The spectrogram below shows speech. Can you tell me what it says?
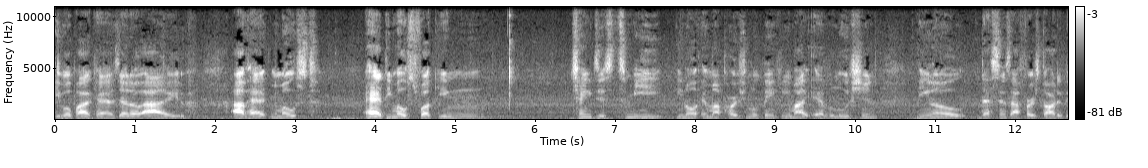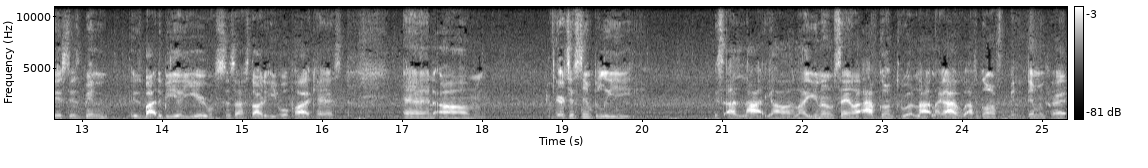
Evo Podcast. Y'all know I, I've had the most, I had the most fucking changes to me, you know, in my personal thinking, my evolution, you know, that since I first started this, it's been it's about to be a year since I started Evo Podcast. And um there's just simply it's a lot, y'all. Like, you know what I'm saying? Like I've gone through a lot. Like I've I've gone from being a Democrat,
